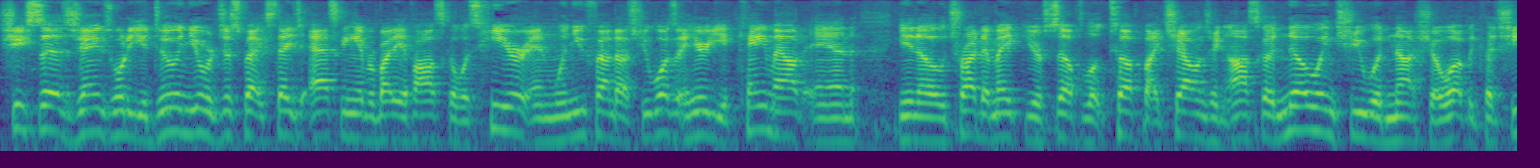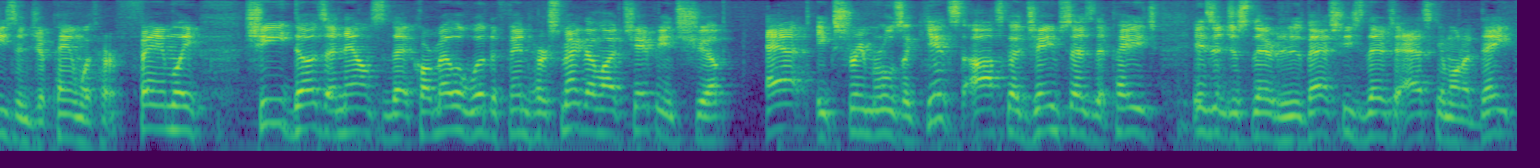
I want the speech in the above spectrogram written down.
She says, James, what are you doing? You were just backstage asking everybody if Asuka was here, and when you found out she wasn't here, you came out and, you know, tried to make yourself look tough by challenging Asuka, knowing she would not show up because she's in Japan with her family. She does announce that Carmella will defend her SmackDown Live Championship at Extreme Rules against Asuka. James says that Paige isn't just there to do that. She's there to ask him on a date.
